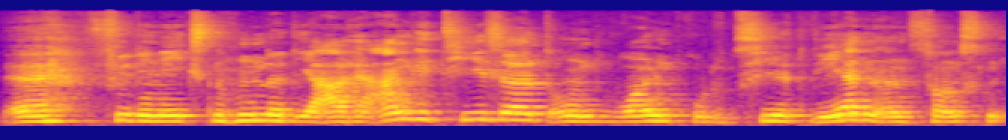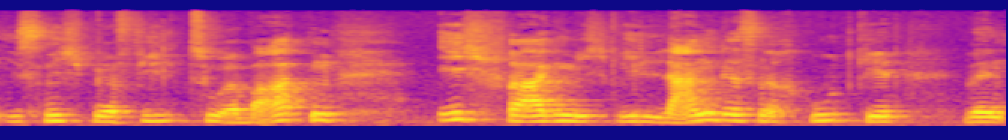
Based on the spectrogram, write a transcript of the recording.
äh, für die nächsten 100 Jahre angeteasert und wollen produziert werden. Ansonsten ist nicht mehr viel zu erwarten. Ich frage mich, wie lange das noch gut geht, wenn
